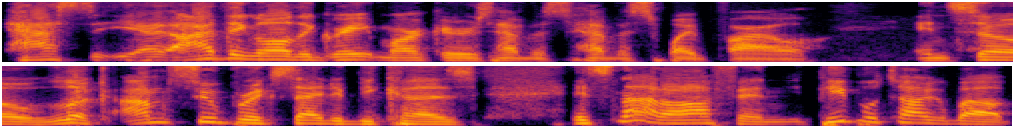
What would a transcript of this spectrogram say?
has to, I think all the great marketers have a, have a swipe file and so, look, I'm super excited because it's not often people talk about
